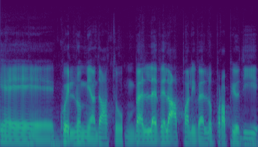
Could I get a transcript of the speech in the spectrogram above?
e quello mi ha dato un bel level up a livello proprio di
